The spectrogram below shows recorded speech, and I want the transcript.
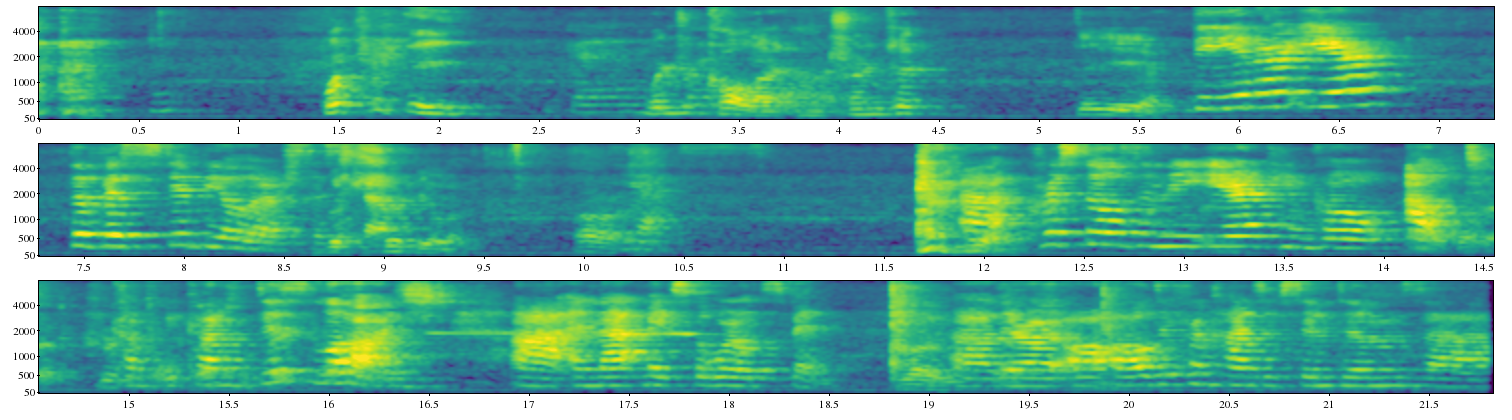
What's with the, Got what do you call it, questions? intrinsic? The, uh, The inner ear, The vestibular system. Vestibular. All right. Yes. Uh, crystals in the ear can go out, So that come, crystal become doesn't- dislodged, uh, and that makes the world spin. Right. Uh, there are all, all different kinds of symptoms. Uh,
